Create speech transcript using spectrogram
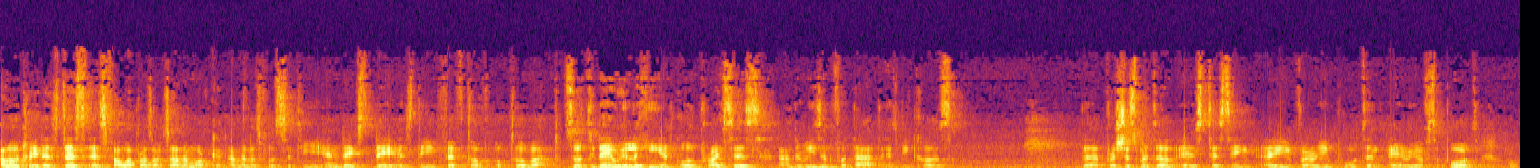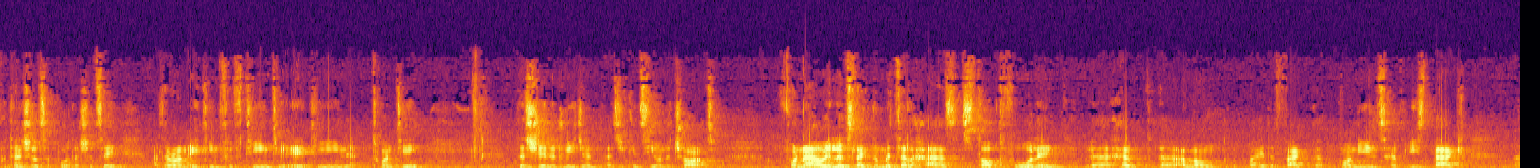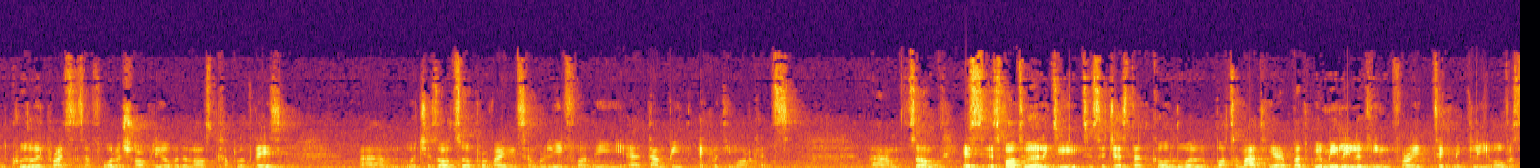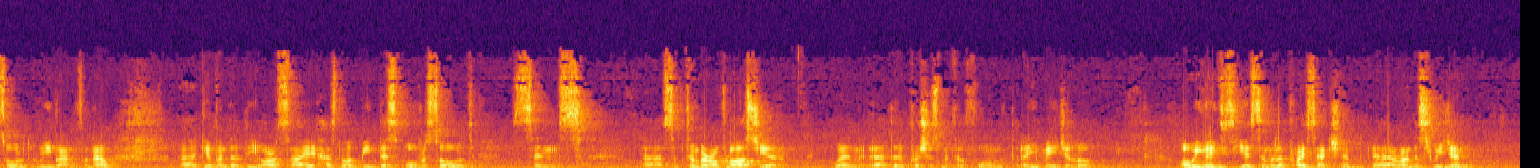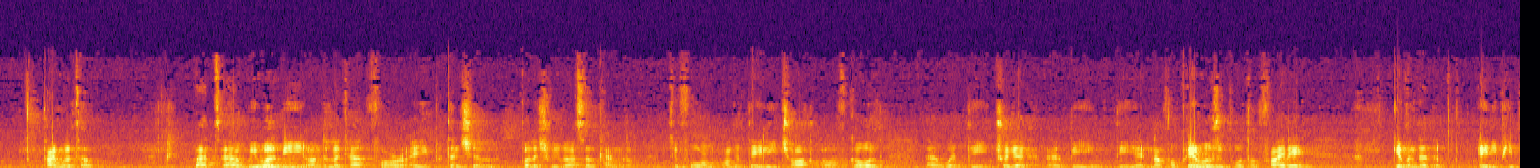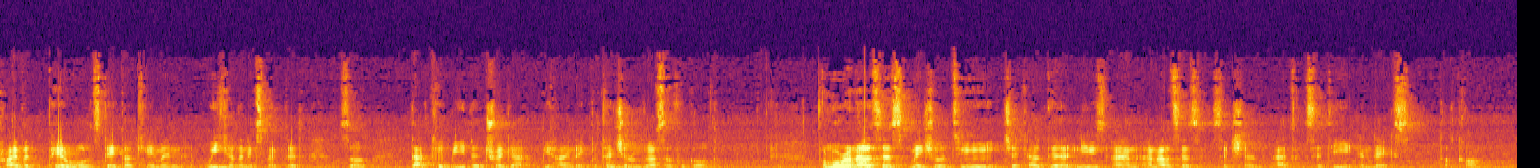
Hello traders, this is Fawad Razaqzada, market analyst for City Index. Today is the 5th of October. So today we're looking at gold prices and the reason for that is because the precious metal is testing a very important area of support or potential support I should say at around 1815 to 1820 this shaded region as you can see on the chart for now it looks like the metal has stopped falling uh, helped uh, along by the fact that bond yields have eased back and crude oil prices have fallen sharply over the last couple of days um, which is also providing some relief for the uh, downbeat equity markets. Um, so it's, it's far too early to, to suggest that gold will bottom out here, but we're merely looking for a technically oversold rebound for now, uh, given that the RSI has not been this oversold since uh, September of last year when uh, the precious metal formed a major low. Are we going to see a similar price action uh, around this region? Time will tell. But uh, we will be on the lookout for a potential bullish reversal candle to form on the daily chart of gold uh, with the trigger being the non-farm payrolls report on Friday given that the ADP private payrolls data came in weaker than expected so that could be the trigger behind a potential reversal for gold. For more analysis, make sure to check out the news and analysis section at cityindex.com.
